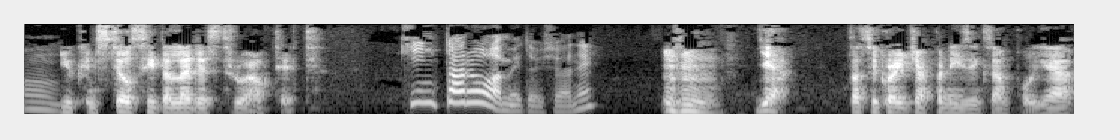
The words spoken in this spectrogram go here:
うん。you can still see the letters throughout it. 金太郎飴と一緒やね。hmm Yeah. That's a great Japanese example. Yeah.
